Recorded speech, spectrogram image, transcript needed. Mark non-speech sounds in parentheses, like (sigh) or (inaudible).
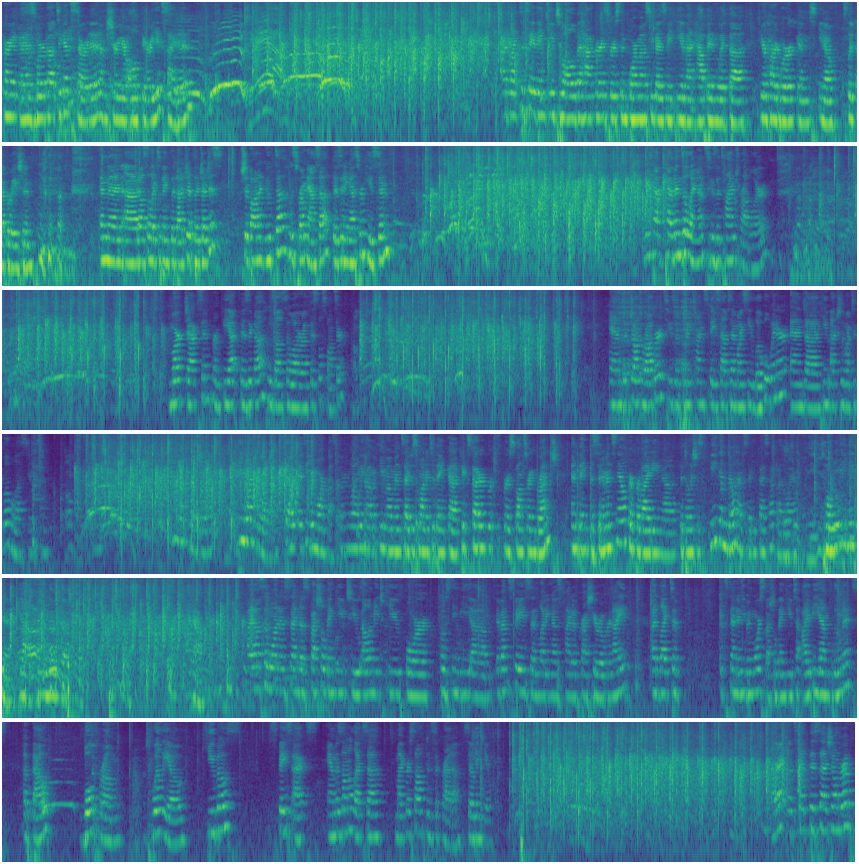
All right, guys, we're about to get started. I'm sure you're all very excited. Yeah. I'd like to say thank you to all of the hackers first and foremost. You guys make the event happen with uh, your hard work and you know sleep deprivation. (laughs) and then uh, I'd also like to thank the, the judges, Shabana Gupta, who's from NASA, visiting us from Houston. Have Kevin DeLance, who's a time traveler. Mark Jackson from Fiat Physica, who's also our uh, fiscal sponsor. And John Roberts, who's a three-time Space Apps NYC local winner, and uh, he actually went to Global last year. So. He won Global. He won Global, so it's even more impressive. Well, we have a few moments. I just wanted to thank uh, Kickstarter for, for sponsoring brunch, and thank the Cinnamon Snail for providing uh, the delicious vegan donuts that you guys have, by the way. Totally vegan. Yeah. I also want to send a special thank you to LMHQ for hosting the um, event space and letting us kind of crash here overnight. I'd like to extend an even more special thank you to IBM Bluemix, About, Wolfram, Twilio, Kubos, SpaceX, Amazon Alexa, Microsoft, and Socrata. So thank you. All right, let's get this uh, show on the road.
